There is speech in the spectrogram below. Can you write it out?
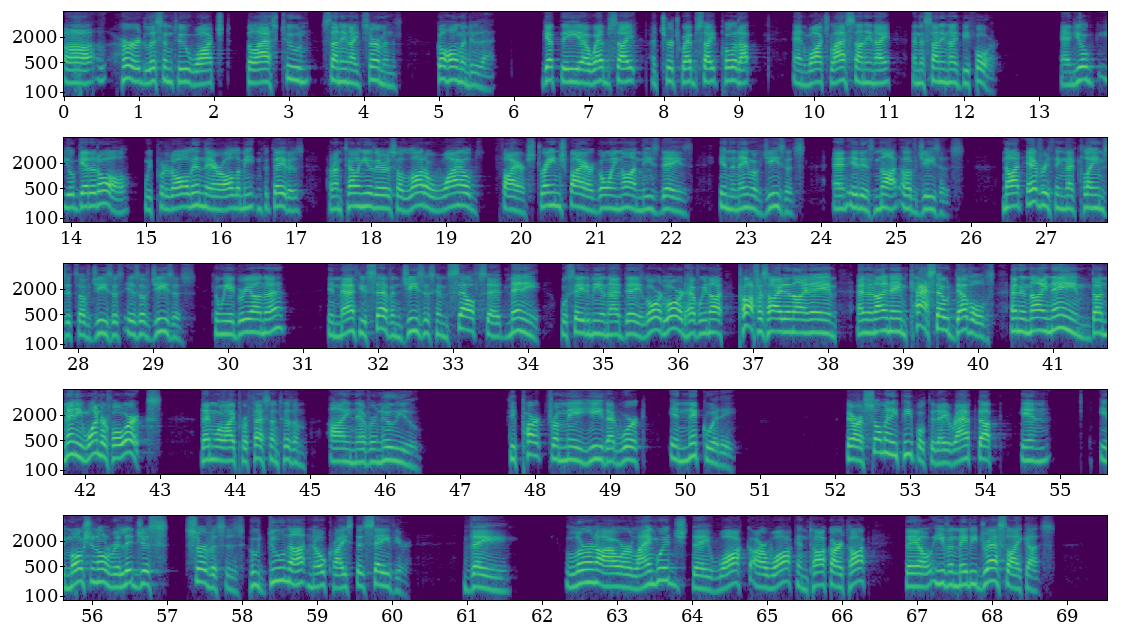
uh, heard, listened to, watched the last two Sunday night sermons, go home and do that. Get the uh, website, a church website, pull it up, and watch last Sunday night and the Sunday night before. And you'll, you'll get it all. We put it all in there, all the meat and potatoes. But I'm telling you, there's a lot of wildfire, strange fire going on these days in the name of Jesus, and it is not of Jesus. Not everything that claims it's of Jesus is of Jesus. Can we agree on that? In Matthew 7, Jesus himself said, Many will say to me in that day, Lord, Lord, have we not prophesied in thy name, and in thy name cast out devils, and in thy name done many wonderful works? Then will I profess unto them, I never knew you. Depart from me, ye that work iniquity. There are so many people today wrapped up in emotional religious services who do not know Christ as Savior. They learn our language, they walk our walk and talk our talk, they'll even maybe dress like us,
